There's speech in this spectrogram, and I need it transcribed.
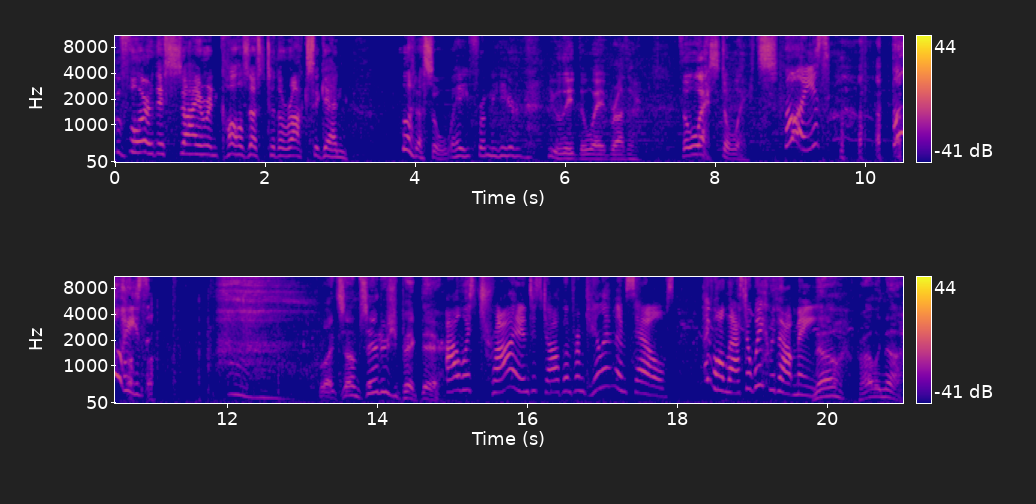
Before this siren calls us to the rocks again, let us away from here. You lead the way, brother. The West awaits. Boys! Boys! Quite some suitors you picked there. I was trying to stop them from killing themselves. They won't last a week without me. No, probably not.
